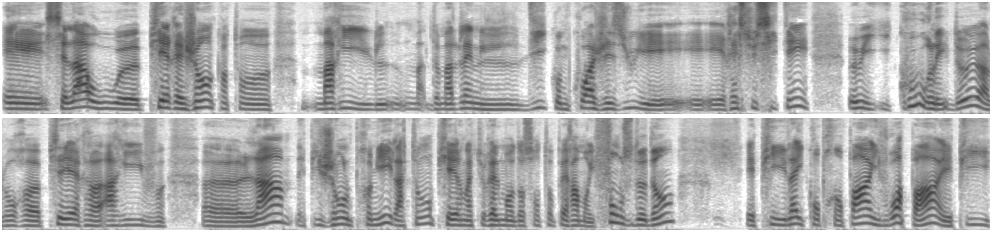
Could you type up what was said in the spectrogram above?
Et c'est là où euh, Pierre et Jean, quand on, Marie de Madeleine dit comme quoi Jésus est, ressuscité, eux, ils, courent les deux. Alors euh, Pierre arrive là, et puis Jean le premier, il attend. Pierre, naturellement, dans son tempérament, il fonce dedans. Et puis là, il comprend pas, il voit pas. Et puis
